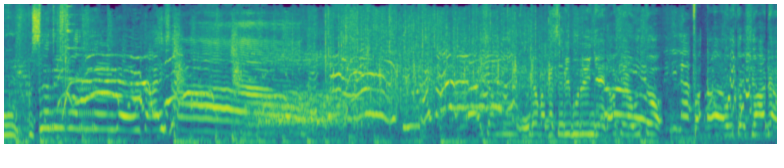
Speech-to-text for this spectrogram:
Uh, seribu ringgit mendapatkan seribu ringgit. Okey, untuk uh, untuk syuhada.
